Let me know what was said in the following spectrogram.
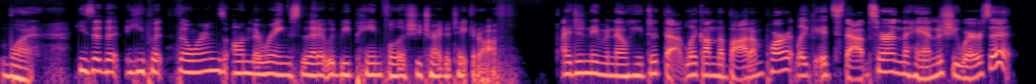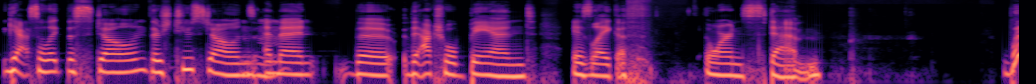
what? He said that he put thorns on the ring so that it would be painful if she tried to take it off. I didn't even know he did that. Like on the bottom part, like it stabs her in the hand as she wears it. Yeah, so like the stone, there's two stones, Mhm. and then the the actual band is like a th- thorn stem. What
